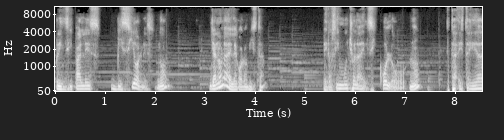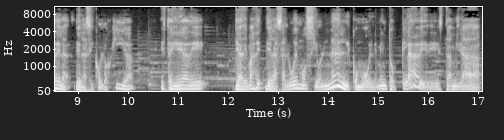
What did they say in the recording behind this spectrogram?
principales visiones, ¿no? Ya no la del economista, pero sí mucho la del psicólogo, ¿no? Esta, esta idea de la, de la psicología, esta idea de, de además de, la salud emocional como elemento clave de esta mirada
